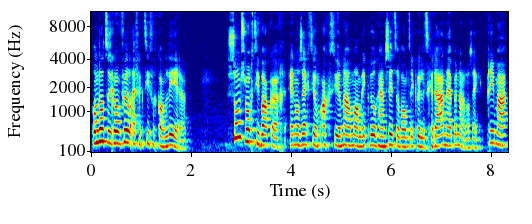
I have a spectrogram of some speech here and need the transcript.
Omdat ze gewoon veel effectiever kan leren. Soms wordt hij wakker en dan zegt hij om 8 uur: Nou, mam, ik wil gaan zitten, want ik wil het gedaan hebben. Nou, dan zeg ik prima.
